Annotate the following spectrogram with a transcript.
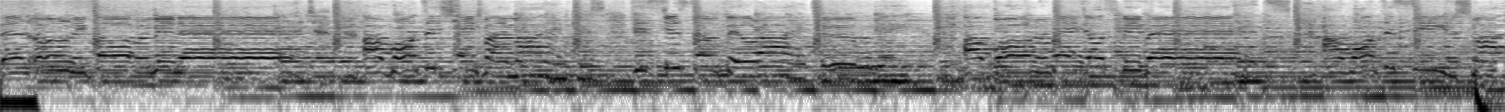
Then only for a minute. I want to change my mind, cause this just don't feel right to me. I wanna raise your spirits. I want to see you smile,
